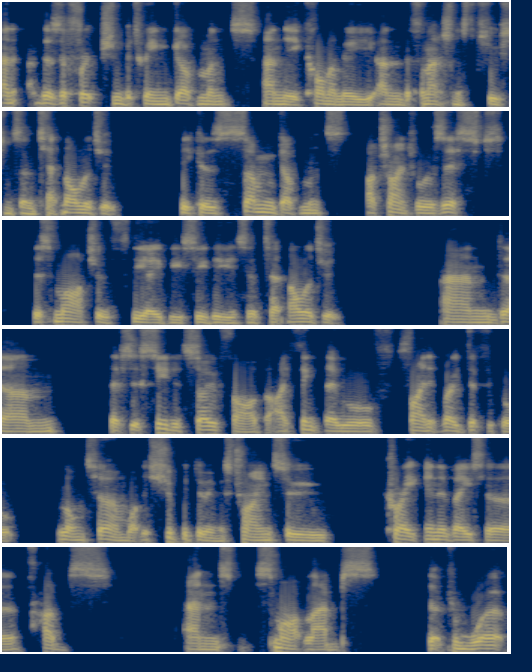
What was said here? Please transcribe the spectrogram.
and there's a friction between governments and the economy and the financial institutions and technology because some governments are trying to resist this march of the ABCDs of technology. And um, they've succeeded so far, but I think they will find it very difficult long term. What they should be doing is trying to create innovator hubs and smart labs that can work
